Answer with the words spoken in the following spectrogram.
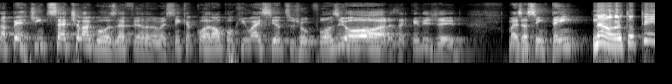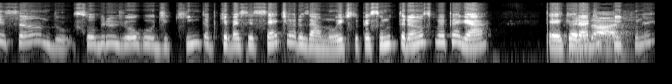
Tá pertinho de Sete Lagoas, né, Fernanda? Mas tem que acordar um pouquinho mais cedo se o jogo for 11 horas, daquele jeito. Mas assim, tem. Não, eu tô pensando sobre o jogo de quinta, porque vai ser 7 horas da noite. Tô pensando no trânsito que vai pegar. É, que é horário de pico, né?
